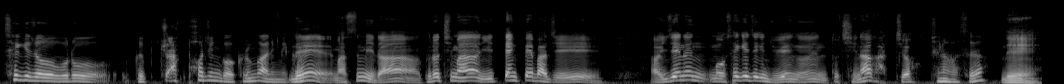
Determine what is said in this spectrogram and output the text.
세계적으로 그 쫙 퍼진 거 그런 거 아닙니까? 네, 맞습니다. 그렇지만 이 땡빼 바지 아, 이제는 뭐 세계적인 유행은 또 지나갔죠. 지나갔어요? 네.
